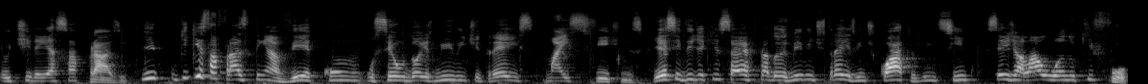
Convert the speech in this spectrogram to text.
eu tirei essa frase. E o que, que essa frase tem a ver com o seu 2023 mais fitness? E esse vídeo aqui serve para 2023, 24, 25, seja lá o ano que for.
